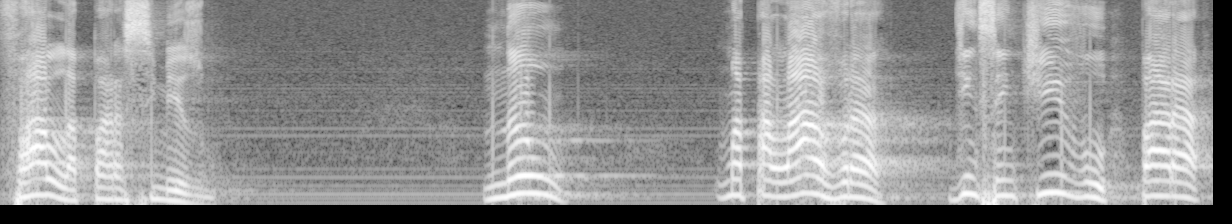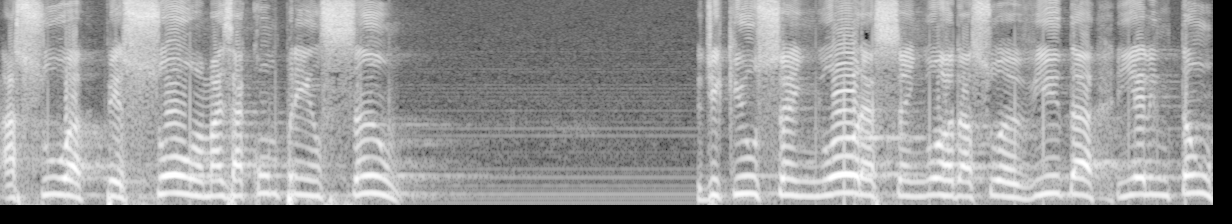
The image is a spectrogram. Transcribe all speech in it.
fala para si mesmo. Não uma palavra de incentivo para a sua pessoa, mas a compreensão de que o Senhor é Senhor da sua vida e ele então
